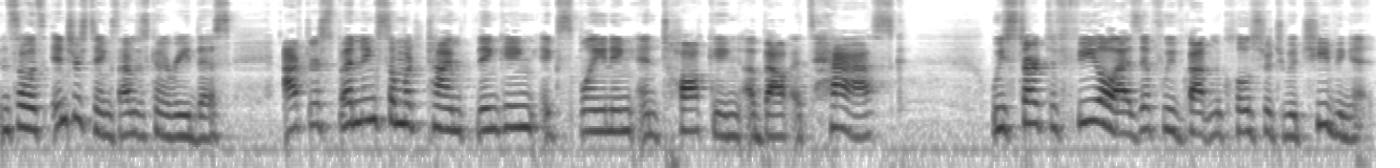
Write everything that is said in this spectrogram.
And so it's interesting, so I'm just going to read this. After spending so much time thinking, explaining, and talking about a task, we start to feel as if we've gotten closer to achieving it.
